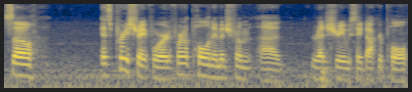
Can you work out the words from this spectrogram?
so it's pretty straightforward. If we're going to pull an image from uh, registry, we say docker pull.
